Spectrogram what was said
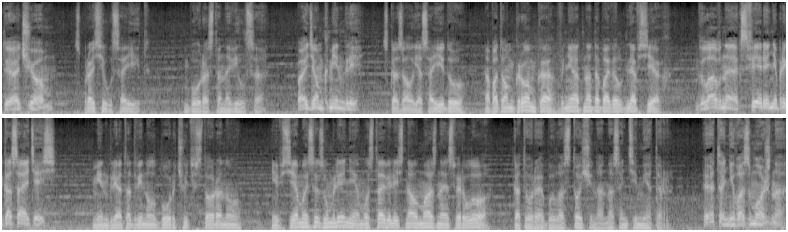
«Ты о чем?» – спросил Саид. Бур остановился. «Пойдем к Мингли», – сказал я Саиду, а потом громко, внятно добавил для всех. «Главное, к сфере не прикасайтесь!» Мингли отодвинул бур чуть в сторону, и все мы с изумлением уставились на алмазное сверло, которое было сточено на сантиметр. «Это невозможно»,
